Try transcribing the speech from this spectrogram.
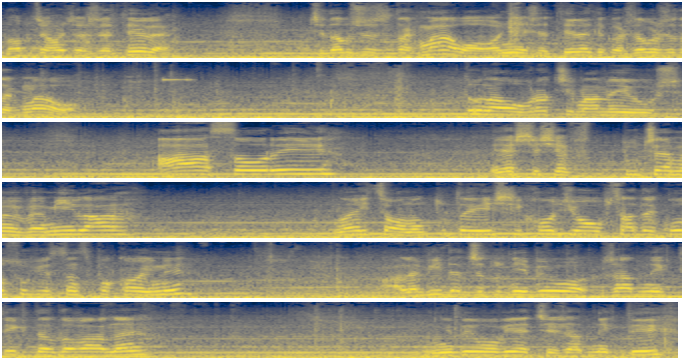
Dobrze chociaż, że tyle. Czy dobrze, że tak mało? O nie, że tyle, tylko że dobrze, że tak mało. Tu na obrocie mamy już Asory. Jeszcze się wtłuczemy w Emila. No i co? No tutaj jeśli chodzi o obsadę kłosów jestem spokojny. Ale widać, że tu nie było żadnych tych dodawane. Nie było, wiecie, żadnych tych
